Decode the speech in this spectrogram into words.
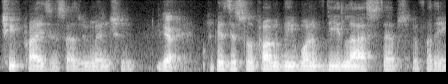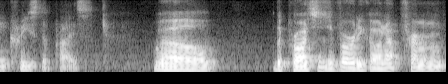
cheap prices, as we mentioned, Yeah. because this will probably be one of the last steps before they increase the price. Well, the prices have already gone up from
